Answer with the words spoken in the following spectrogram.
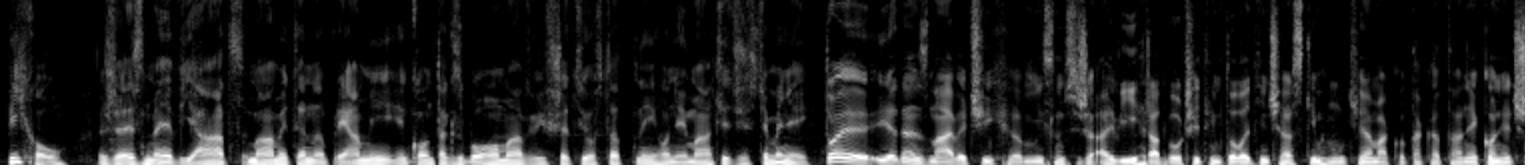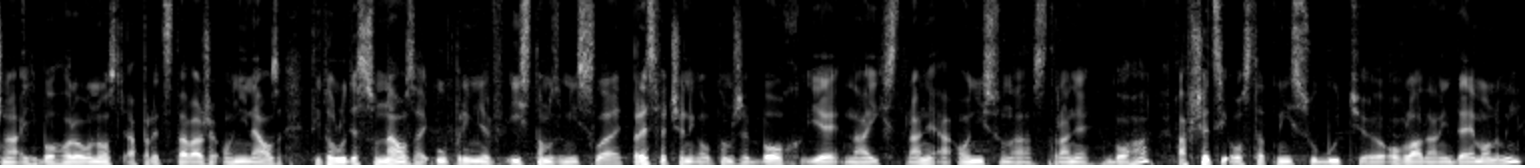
pichov že sme viac, máme ten priamy kontakt s Bohom a vy všetci ostatní ho nemáte, že ste menej. To je jeden z najväčších, myslím si, že aj výhrad voči týmto letničárským hnutiam, ako taká tá nekonečná ich bohorovnosť a predstava, že oni naozaj, títo ľudia sú naozaj úprimne v istom zmysle presvedčení o tom, že Boh je na ich strane a oni sú na strane Boha a všetci ostatní sú buď ovládaní démonmi,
